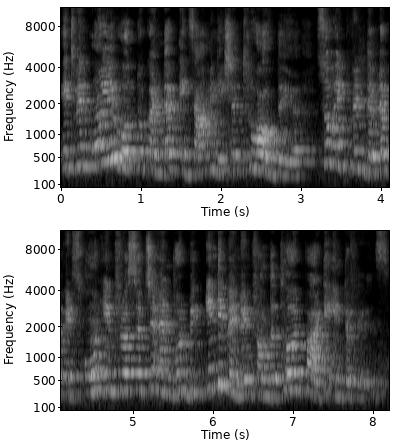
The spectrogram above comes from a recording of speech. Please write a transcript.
It will only work to conduct examination throughout the year. So it will develop its own infrastructure and would be independent from the third party interference.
